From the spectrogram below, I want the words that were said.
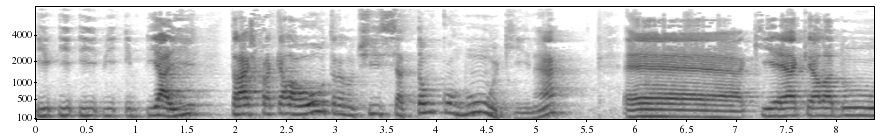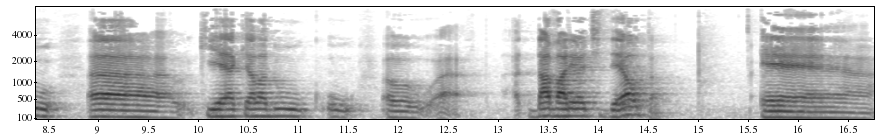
e, e, e, e, aí traz para aquela outra notícia tão comum aqui, né, é, que é aquela do uh, que é aquela do uh, uh, da variante Delta. É,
